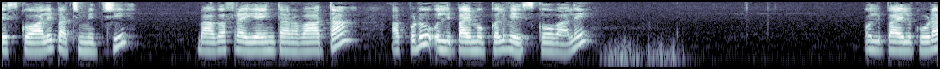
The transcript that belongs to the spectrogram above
చేసుకోవాలి పచ్చిమిర్చి. బాగా ఫ్రై అయిన తర్వాత అప్పుడు ఉల్లిపాయ ముక్కలు వేసుకోవాలి. ఉల్లిపాయలు కూడా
